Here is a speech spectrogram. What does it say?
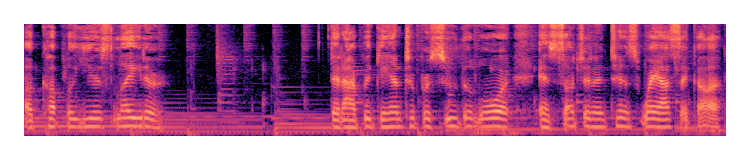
a couple of years later that I began to pursue the Lord in such an intense way. I said, God,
